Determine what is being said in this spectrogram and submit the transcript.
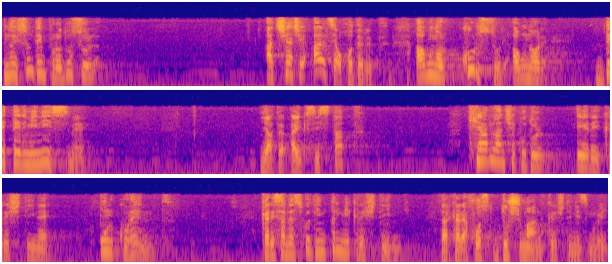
noi suntem produsul a ceea ce alții au hotărât, a unor cursuri, a unor determinisme. Iată, a existat chiar la începutul erei creștine un curent care s-a născut din primii creștini, dar care a fost dușman creștinismului.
